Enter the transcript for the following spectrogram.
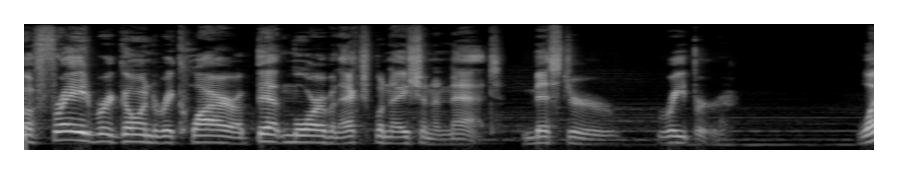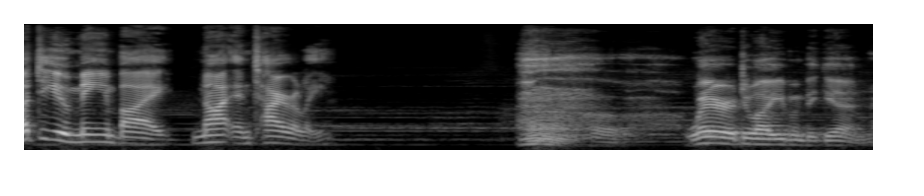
afraid we're going to require a bit more of an explanation than that, Mr. Reaper. What do you mean by not entirely? Where do I even begin?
